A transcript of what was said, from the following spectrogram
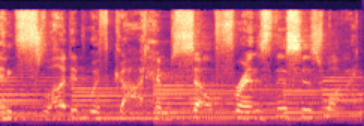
and flooded with God Himself. Friends, this is why.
